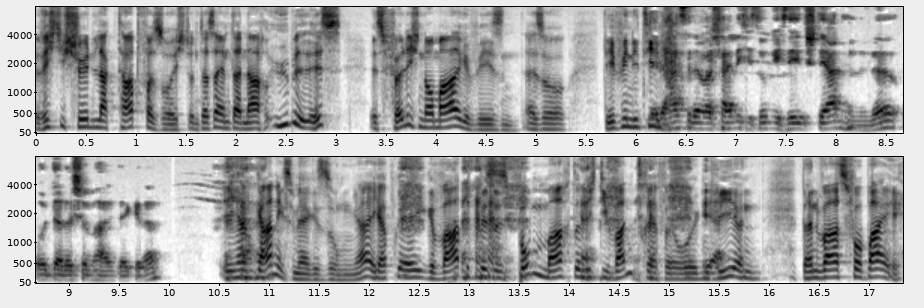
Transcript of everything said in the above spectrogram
richtig schön laktatverseucht. Und dass einem danach übel ist, ist völlig normal gewesen. Also definitiv. Ja, da hast du dann wahrscheinlich gesungen, ich sehe einen Sternhimmel, ne? Unter der Schwimmhalldecke, ne? Ich habe gar nichts mehr gesungen, ja. Ich habe äh, gewartet, bis es Bumm macht und ich die Wand treffe irgendwie und dann war es vorbei.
